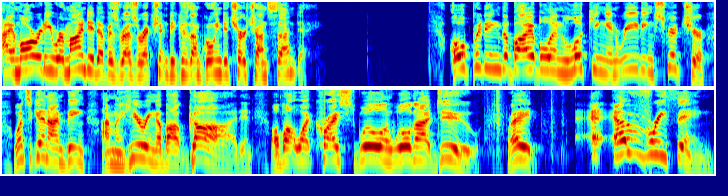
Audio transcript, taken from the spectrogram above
I'm already reminded of his resurrection because I'm going to church on Sunday. Opening the Bible and looking and reading scripture. Once again, I'm being, I'm hearing about God and about what Christ will and will not do, right? everything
